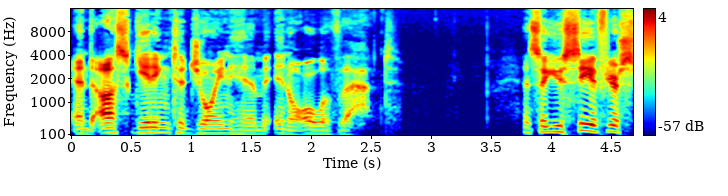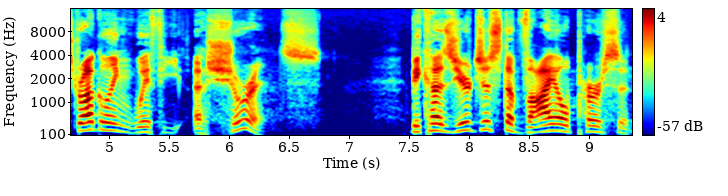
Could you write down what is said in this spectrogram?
and us getting to join him in all of that. And so you see, if you're struggling with assurance because you're just a vile person,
